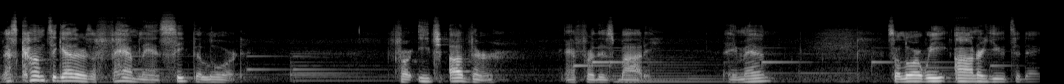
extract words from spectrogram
Let's come together as a family and seek the Lord for each other and for this body. Amen. So, Lord, we honor you today.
